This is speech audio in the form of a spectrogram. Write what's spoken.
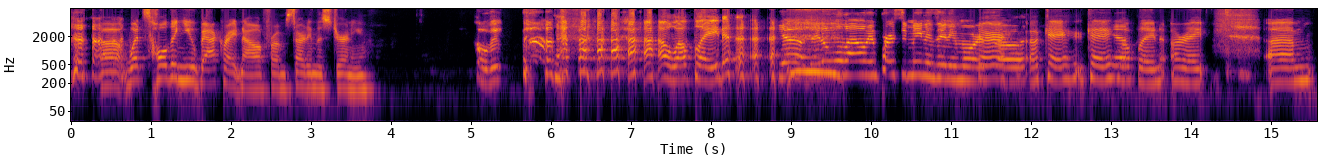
uh, what's holding you back right now from starting this journey? COVID. well played. yeah, they don't allow in-person meetings anymore. Sure. So. Okay. Okay. Yeah. Well played. All right. Um,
